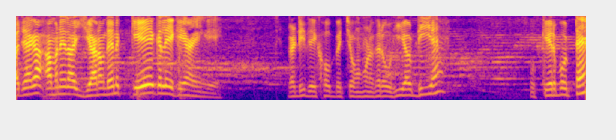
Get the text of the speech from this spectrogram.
ਅੱਜ ਹੈਗਾ ਅਮਨੇ ਦਾ ਜਨਮ ਦਿਨ ਕੇਕ ਲੈ ਕੇ ਆਏਗੇ। ਗੱਡੀ ਦੇਖੋ ਵਿੱਚੋਂ ਹੁਣ ਫਿਰ ਉਹੀ ਆਉਡੀ ਹੈ। ਓਕੇ ਰਿਪੋਰਟ ਹੈ।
